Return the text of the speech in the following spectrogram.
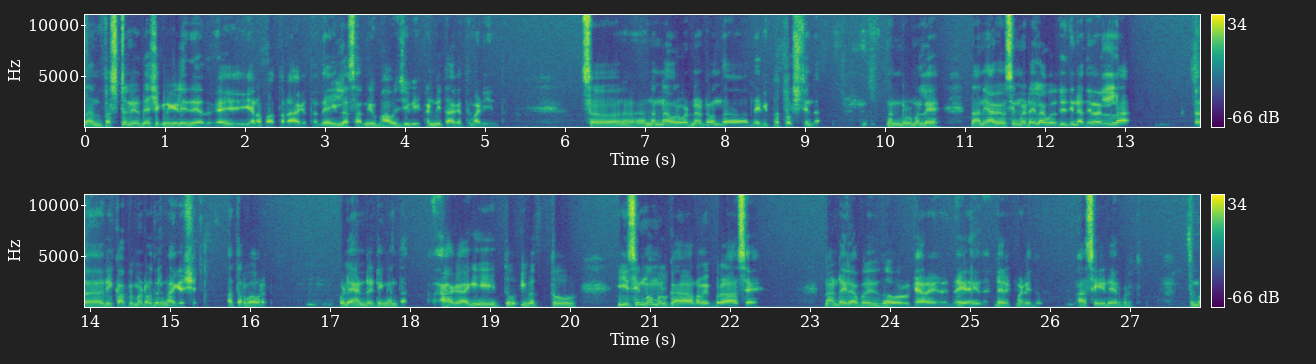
ನಾನು ಫಸ್ಟ್ ನಿರ್ದೇಶಕರಿಗೆ ಹೇಳಿದೆ ಅದು, ಏಯ್, ಏನಪ್ಪ ಆ ಥರ ಆಗುತ್ತೆ ಅಂದರೆ ಏ, ಇಲ್ಲ ಸರ್, ನೀವು ಭಾವಜೀವಿ, ಖಂಡಿತ ಆಗುತ್ತೆ, ಮಾಡಿ ಅಂತ. ಸೊ ನನ್ನ ಅವರ ಒಡನಾಟ ಒಂದು ಹದಿನೈದು, ಇಪ್ಪತ್ತು ವರ್ಷದಿಂದ. ನನ್ನ ರೂಮಲ್ಲೇ ನಾನು ಯಾವ್ಯಾವ ಸಿನಿಮಾ ಡೈಲಾಗ್ ಬರೆದಿದ್ದೀನಿ, ಅದನ್ನೆಲ್ಲ ರೀಕಾಪಿ ಮಾಡೋದ್ರಲ್ಲಿ ನಾಗೇಶ್, ಅಥರ್ವ ಅವರು. ಒಳ್ಳೆ ಹ್ಯಾಂಡ್ ರೈಟಿಂಗ್ ಅಂತ. ಹಾಗಾಗಿ ಇತ್ತು, ಇವತ್ತು ಈ ಸಿನಿಮಾ ಮೂಲಕ ನಮ್ಮಿಬ್ಬರ ಆಸೆ ನಾನು ಡೈಲಾಗ್ ಬರೆದಿದ್ದು ಅವರು ಡೈರೆಕ್ಟ್ ಮಾಡಿದ್ದು. ಆಸೆ ಈಡೇರ್ಬಿಡ್ತು. ತುಂಬ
